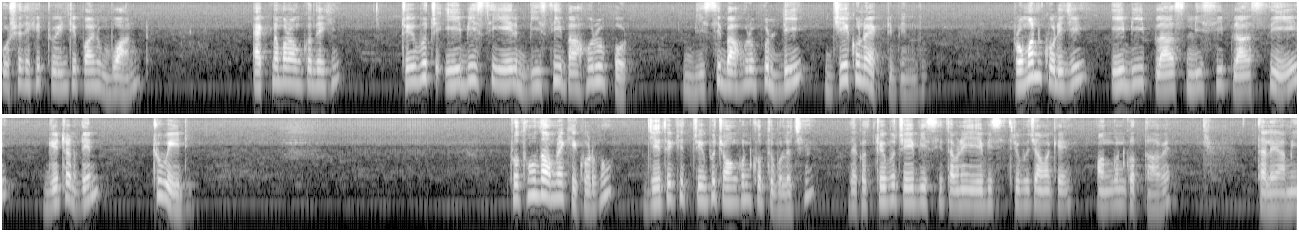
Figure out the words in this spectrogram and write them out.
কোষে দেখি টোয়েন্টি পয়েন্ট ওয়ান এক নম্বর অঙ্ক দেখি। ত্রিভুজ এবিসি এর বিসি বাহুর উপর বিসি বাহুর উপর ডি যে কোনো একটি বিন্দু। প্রমাণ করি যে A B plus BC plus C A greater than two AD প্রথমত আমরা কি করব? যেহেতু একটি ত্রিভুজ অঙ্কন করতে বলেছে, দেখো ত্রিভুজ এ বিসি তার মানে এ বিসি ত্রিভুজ আমাকে অঙ্কন করতে হবে। তাহলে আমি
